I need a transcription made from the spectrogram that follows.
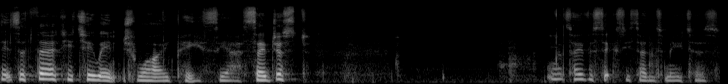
It's a 32 inch wide piece, yeah. So just that's over 60 centimetres.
